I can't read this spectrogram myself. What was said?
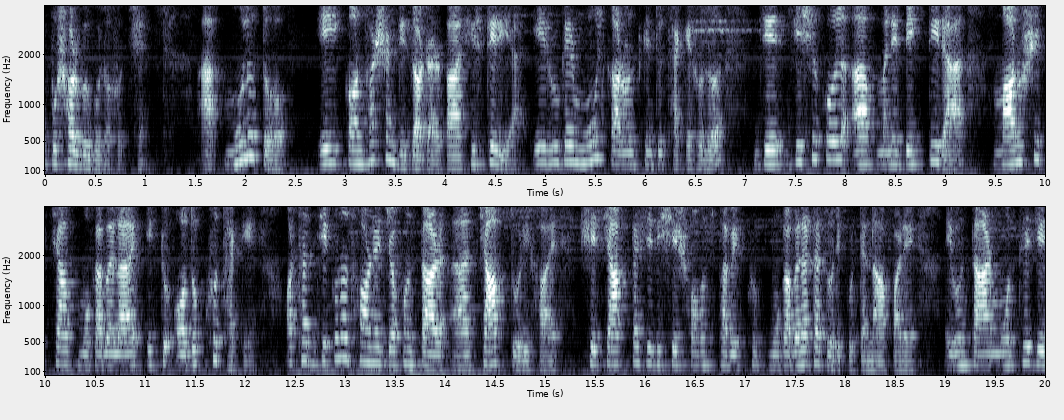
উপসর্গগুলো হচ্ছে? মূলত এই কনভার্সন ডিসঅর্ডার বা হিস্টেরিয়া এই রোগের মূল কারণ কিন্তু থাকে হলো যে যে সকল মানে ব্যক্তিরা মানসিক চাপ মোকাবেলায় একটু অদক্ষ থাকে। অর্থাৎ যে কোনো ধরনের যখন তার চাপ তৈরি হয়, সে চাপটা যদি সে সহজভাবে খুব মোকাবেলাটা তৈরি করতে না পারে এবং তার মধ্যে যে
